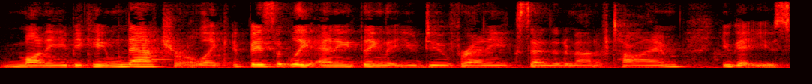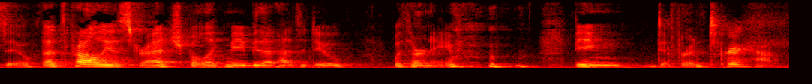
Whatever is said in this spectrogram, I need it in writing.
money became natural. Like basically anything that you do for any extended amount of time, you get used to. That's probably a stretch, but like maybe that had to do with her name being different. Perhaps.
